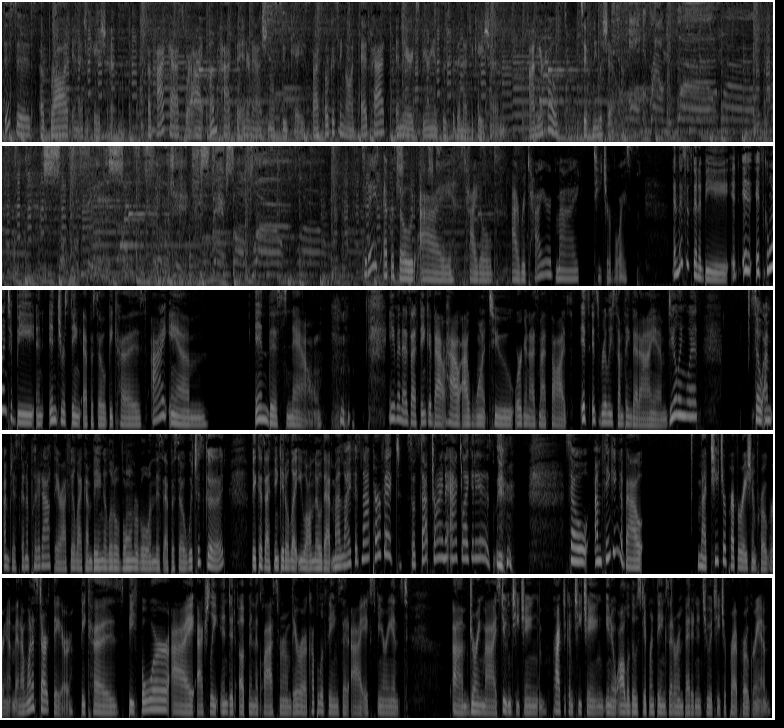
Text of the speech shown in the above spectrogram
This is Abroad in Education, a podcast where I unpack the international suitcase by focusing on EdPats and their experiences within education. I'm your host, Tiffany Lachelle. Today's episode I titled I Retired My Teacher Voice. And this is going to be it, it it's going to be an interesting episode because I am in this now. Even as I think about how I want to organize my thoughts, it's it's really something that I am dealing with. So I'm I'm just going to put it out there. I feel like I'm being a little vulnerable in this episode, which is good because I think it'll let you all know that my life is not perfect. So stop trying to act like it is. So I'm thinking about my teacher preparation program, and I want to start there because before I actually ended up in the classroom, there were a couple of things that I experienced um, during my student teaching, practicum teaching, you know, all of those different things that are embedded into a teacher prep program.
